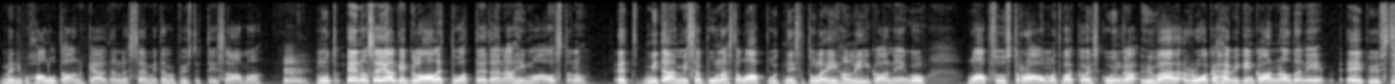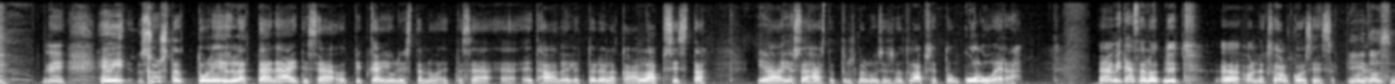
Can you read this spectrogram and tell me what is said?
me niin kuin halutaan käytännössä ja mitä me pystyttiin saamaan. Mm. Mutta en ole sen jälkeen kyllä aletuotteita enää himaa ostanut. Et mitään, missä punaista lappuut, niistä tulee ihan liikaa niin kuin lapsuustraumat, vaikka olisi kuinka hyvä ruokahävikin kannalta, niin ei pysty. Niin. Hei, susta tuli yllättäen äiti. Sä oot pitkään julistanut, että sä et haaveile todellakaan lapsista. Ja jossain haastattelussa mä luin sen, että lapset on kuluerä. Mitä sanot nyt? Onneksi olkoon siis. Kiitos.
